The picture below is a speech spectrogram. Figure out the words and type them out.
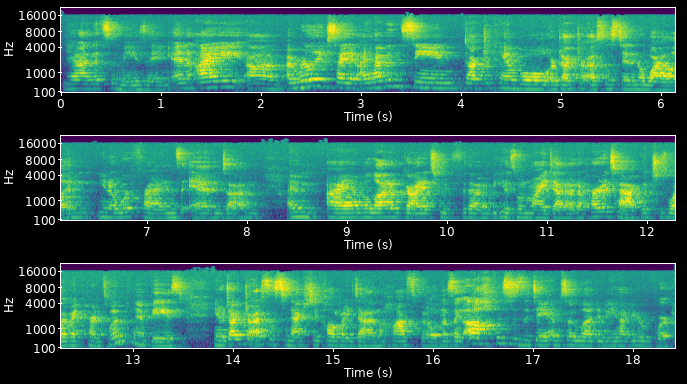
Yeah, that's amazing, and I um, I'm really excited. I haven't seen Dr. Campbell or Dr. Esselstyn in a while, and you know we're friends, and um, I'm I have a lot of gratitude for them because when my dad had a heart attack, which is why my parents went plant based you know, Dr. Esselstyn actually called my dad in the hospital, and I was like, oh, this is the day I'm so glad to be happy for.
